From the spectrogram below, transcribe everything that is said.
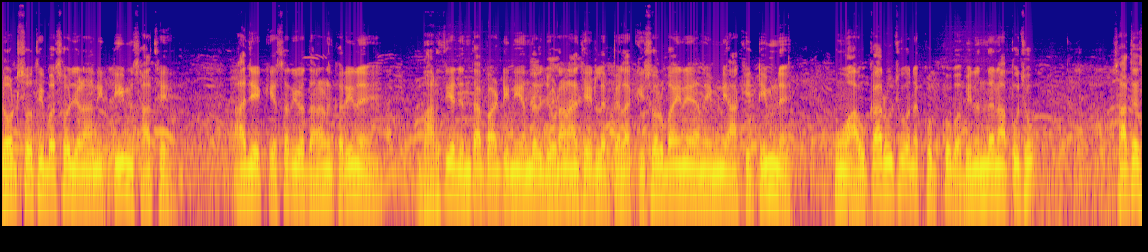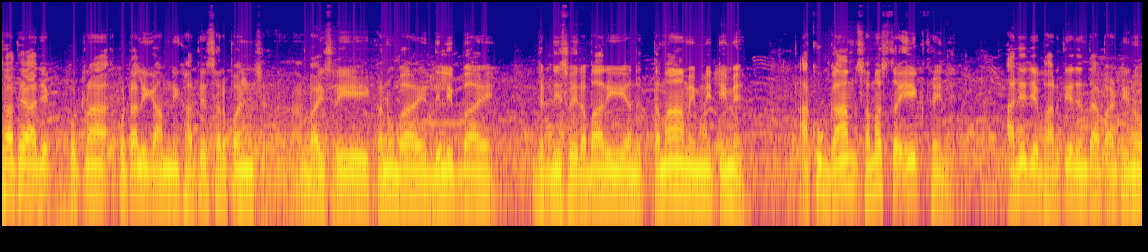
દોઢસોથી બસો જણાની ટીમ સાથે આજે કેસરીઓ ધારણ કરીને ભારતીય જનતા પાર્ટીની અંદર જોડાણા છે એટલે પહેલાં કિશોરભાઈને અને એમની આખી ટીમને હું આવકારું છું અને ખૂબ ખૂબ અભિનંદન આપું છું. સાથે સાથે આજે કોટના કોટાલી ગામની ખાતે સરપંચ ભાઈ શ્રી કનુભાઈ, દિલીપભાઈ, જગદીશભાઈ રબારી અને તમામ એમની ટીમે આખું ગામ સમસ્ત એક થઈને આજે જે ભારતીય જનતા પાર્ટીનો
